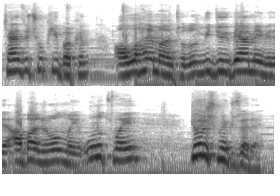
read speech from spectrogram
Kendinize çok iyi bakın. Allah'a emanet olun. Videoyu beğenmeyi ve de abone olmayı unutmayın. Görüşmek üzere.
